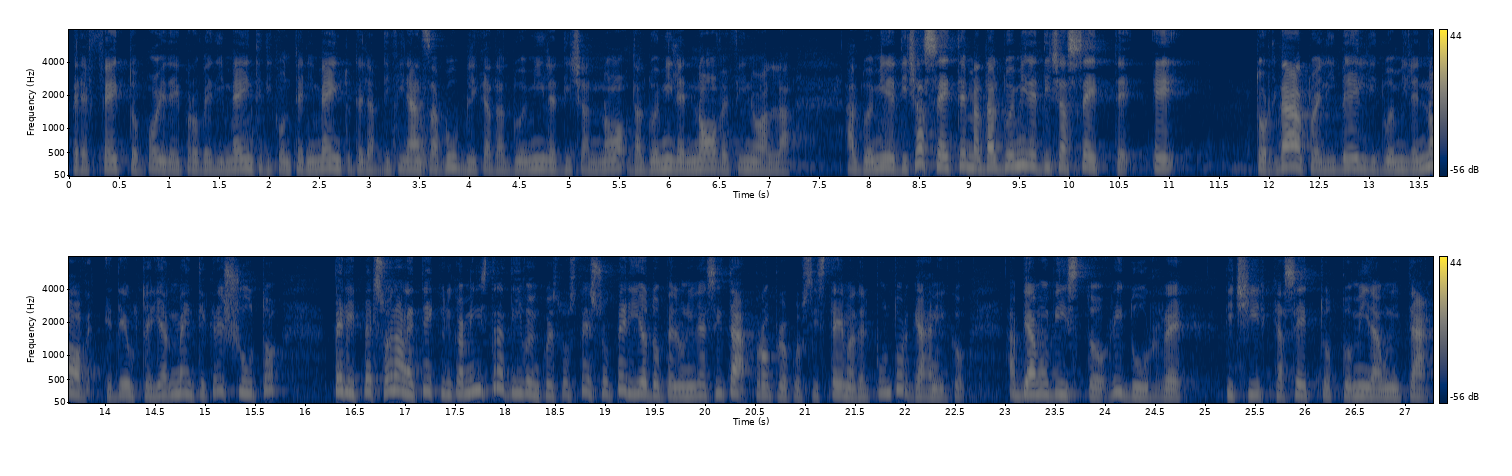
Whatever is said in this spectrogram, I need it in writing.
per effetto poi dei provvedimenti di contenimento della, di finanza pubblica dal, 2019, dal 2009 fino alla, al 2017, ma dal 2017 è tornato ai livelli 2009 ed è ulteriormente cresciuto per il personale tecnico amministrativo in questo stesso periodo per l'università, proprio col sistema del punto organico, abbiamo visto ridurre di circa 7-8 mila unità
